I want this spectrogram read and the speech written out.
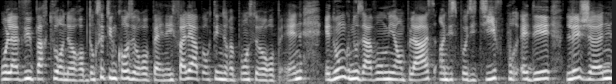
On l'a vu partout en Europe. Donc c'est une cause européenne et il fallait apporter une réponse européenne. Et donc nous avons mis en place un dispositif pour aider les jeunes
